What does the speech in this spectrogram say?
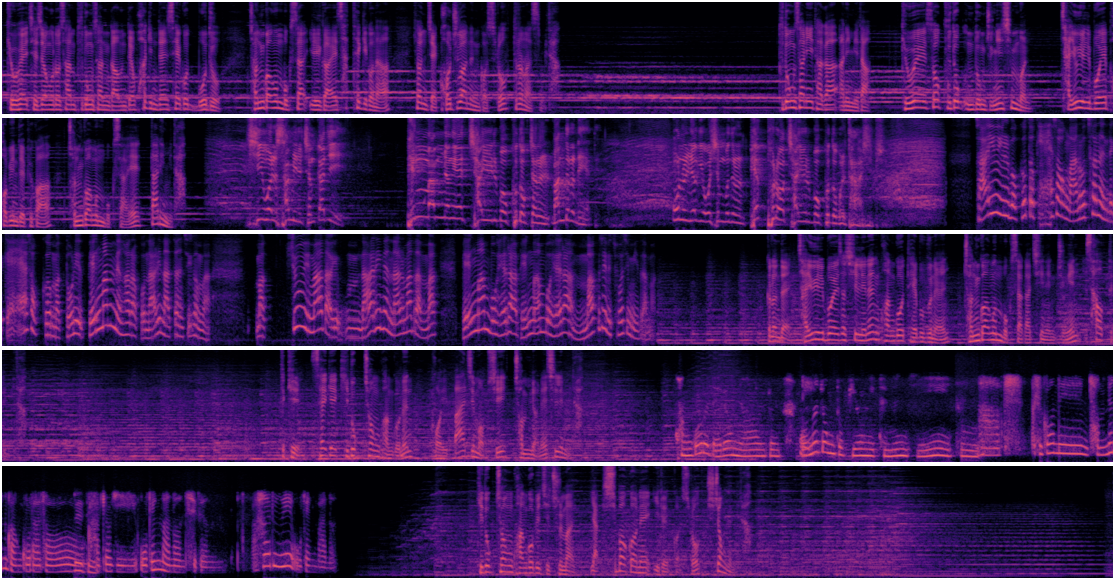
교회 재정으로 산 부동산 가운데 확인된 세 곳 모두 전광훈 목사 일가의 사택이거나 현재 거주하는 것으로 드러났습니다. 부동산이 다가 아닙니다. 교회에서 구독 운동 중인 신문 자유일보의 법인 대표가 전광훈 목사의 딸입니다. 10월 3일 전까지 100만 명의 자유일보 구독자를 만들어내야 돼. 오늘 여기 오신 분들은 100% 자유일보 구독을 다 하십시오. 자유일보 그것도 계속 15,000원인데 계속 그 막 돈이 100만 명 하라고 난리 났잖아 지금 막. 막 주위마다 음, 날이면 날마다 막 100만 부 해라 100만 부 해라 막 그저리 조집니다 막. 그런데 자유일보에서 실리는 광고 대부분은 전광훈 목사가 진행 중인 사업들입니다. 특히 세계 기독청 광고는 거의 빠짐없이 전면에 실립니다. 광고를 내려면 좀 어느 정도 비용이 드는지 좀 아, 그거는 전면 광고라서 네네. 가격이 500만 원 지금 하루에 500만 원. 기독청 광고비 지출만 약 10억 원에 이를 것으로 추정됩니다.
